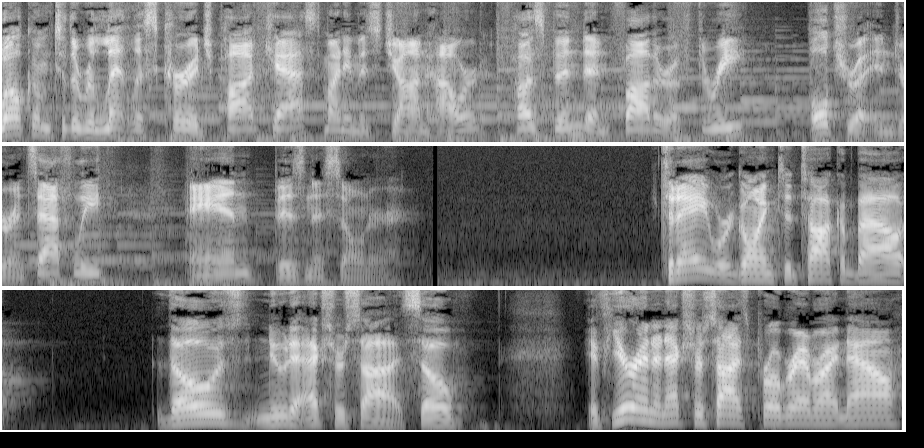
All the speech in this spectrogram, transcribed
Welcome to the Relentless Courage Podcast. My name is Jon Howard, husband and father of three, ultra endurance athlete, and business owner. Today, we're going to talk about those new to exercise. So, if you're in an exercise program right now,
